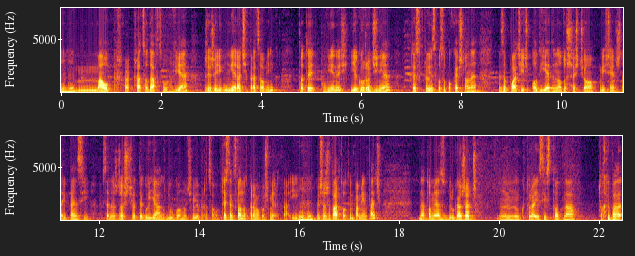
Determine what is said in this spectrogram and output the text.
Mhm. mało pr- pracodawców wie, że jeżeli umiera ci pracownik, to ty powinieneś jego rodzinie, to jest w pewien sposób określone, zapłacić od 1 do 6-miesięcznej pensji, w zależności od tego, jak długo on u ciebie pracował. To jest tak zwana odprawa pośmiertna i Mhm. Myślę, że warto o tym pamiętać. Natomiast druga rzecz, ym, która jest istotna, to chyba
